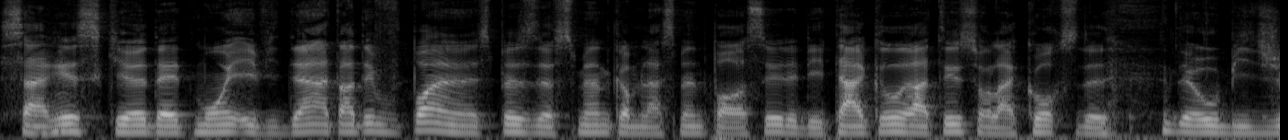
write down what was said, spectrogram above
Ça risque d'être moins évident. Attendez-vous pas à une espèce de semaine comme la semaine passée, là, des tackles ratés sur la course de, de OBJ.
